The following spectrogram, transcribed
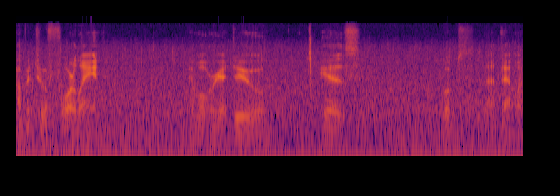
Up it to a four lane. And what we're going to do is, whoops, not that one.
